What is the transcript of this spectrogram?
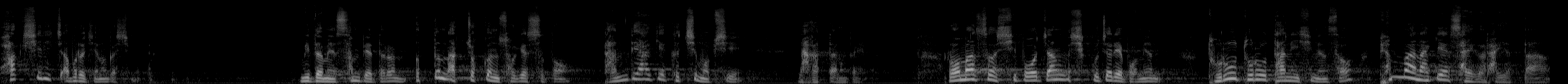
확실히 짜부러지는 것입니다. 믿음의 선배들은 어떤 악조건 속에서도 담대하게 거침없이 나갔다는 거예요. 로마서 15장 19절에 보면 두루두루 다니시면서 편만하게 사역을 하였다.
